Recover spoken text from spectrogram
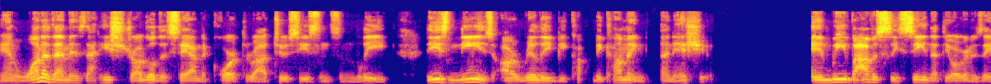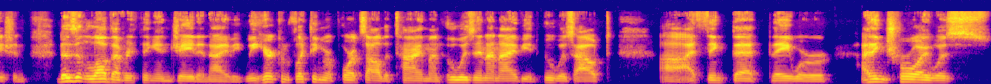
And one of them is that he struggled to stay on the court throughout two seasons in the league. These knees are really beco- becoming an issue. And we've obviously seen that the organization doesn't love everything in Jaden Ivey. We hear conflicting reports all the time on who was in on Ivey and who was out. Uh, I think that they were, I think Troy was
